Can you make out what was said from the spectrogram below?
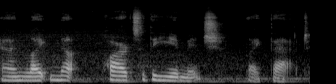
and lighten up parts of the image like that.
